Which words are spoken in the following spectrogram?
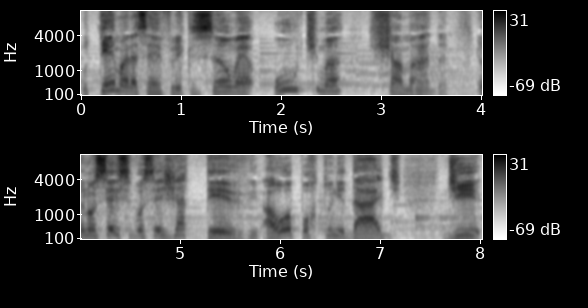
o tema dessa reflexão é última chamada. Eu não sei se você já teve a oportunidade de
